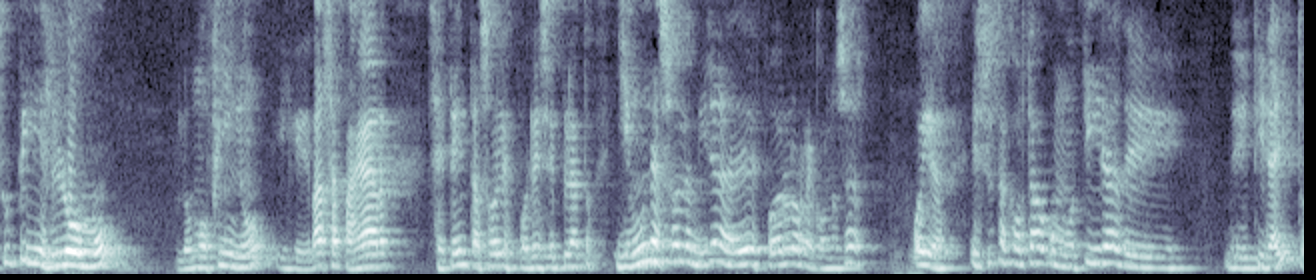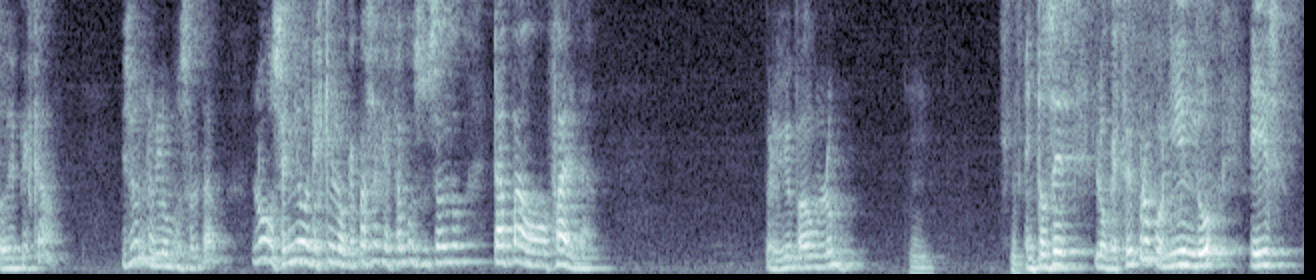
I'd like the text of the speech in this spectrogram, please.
tú pides lomo, lomo fino, y que vas a pagar 70 soles por ese plato, y en una sola mirada debes poderlo reconocer. Oiga, esto está cortado como tira de, de tiradito, de pescado. Eso no es lomo saltado. No, señor, es que lo que pasa es que estamos usando tapa o falda pero yo pago un lomo. Mm. Entonces, lo que estoy proponiendo es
